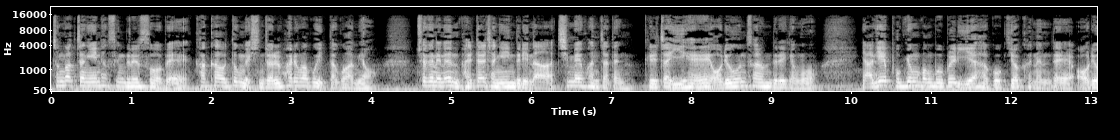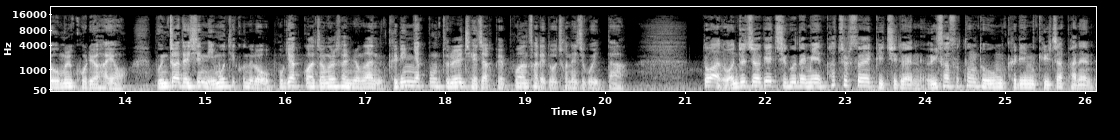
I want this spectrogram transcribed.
청각장애인 학생들의 수업에 카카오톡 메신저를 활용하고 있다고 하며 최근에는 발달장애인들이나 치매 환자 등 글자 이해에 어려운 사람들의 경우 약의 복용 방법을 이해하고 기억하는데 어려움을 고려하여 문자 대신 이모티콘으로 복약 과정을 설명한 그림 약봉투를 제작 배포한 사례도 전해지고 있다. 또한 원주 지역의 지구대 및 파출소에 비치된 의사소통 도움 그림 글자판은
